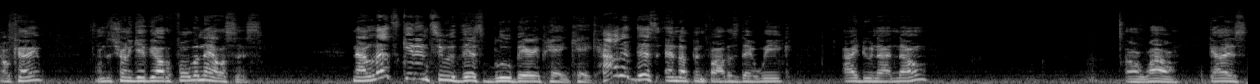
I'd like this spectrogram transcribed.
okay? I'm just trying to give you all the full analysis. Now let's get into this blueberry pancake. How did this end up in Father's Day week? I do not know. Oh, wow. Guys,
